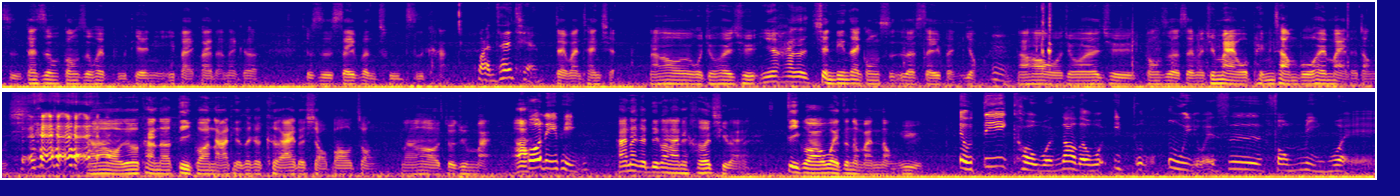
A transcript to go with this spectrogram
制，但是公司会补贴你一百块的那个就是 seven 储值卡，晚餐钱，对晚餐钱，然后我就会去，因为它是限定在公司的 seven 用，嗯，然后我就会去公司的 seven 去买我平常不会买的东西，然后我就看到地瓜拿铁这个可爱的小包装，然后就去买啊，玻璃瓶。它那个地瓜拿铁喝起来，地瓜味真的蛮浓郁的。哎、我第一口闻到的，我一我误以为是蜂蜜味、欸，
